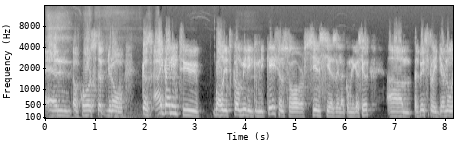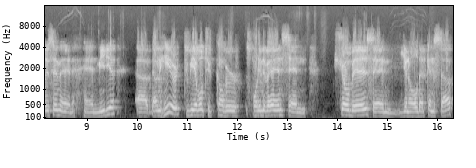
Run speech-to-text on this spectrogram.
and of course, you know, because I got into well, it's called media communications or ciencias de la comunicación, um, but basically journalism and, and media uh, down here to be able to cover sporting events and showbiz and you know all that kind of stuff.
